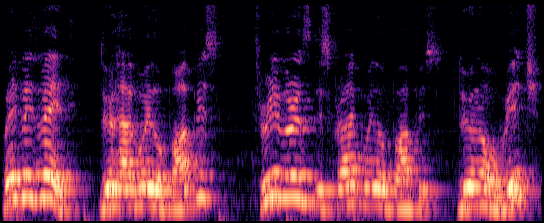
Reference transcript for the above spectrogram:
Wait, wait, wait! Do you have widow puppies? Three words describe widow puppies. Do you know which?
